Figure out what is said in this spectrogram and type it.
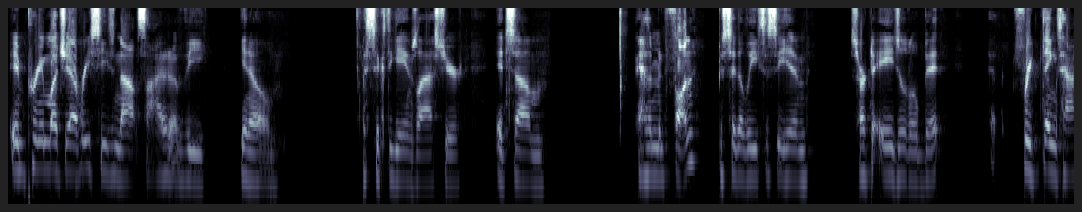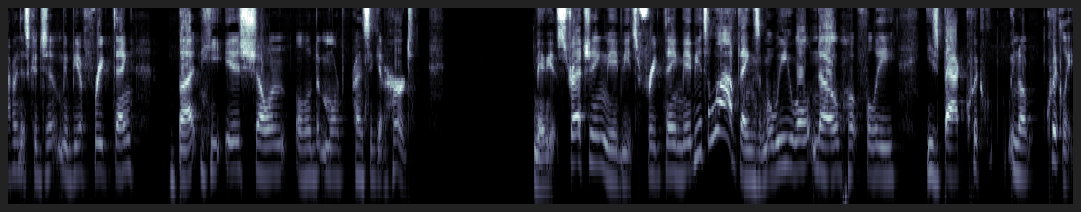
in pretty much every season outside of the, you know, 60 games last year. It's um hasn't been fun to say the least to see him start to age a little bit. Freak things happen. This could certainly be a freak thing, but he is showing a little bit more propensity to get hurt. Maybe it's stretching, maybe it's a freak thing, maybe it's a lot of things, but we won't know. Hopefully, he's back quick, you know, quickly.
